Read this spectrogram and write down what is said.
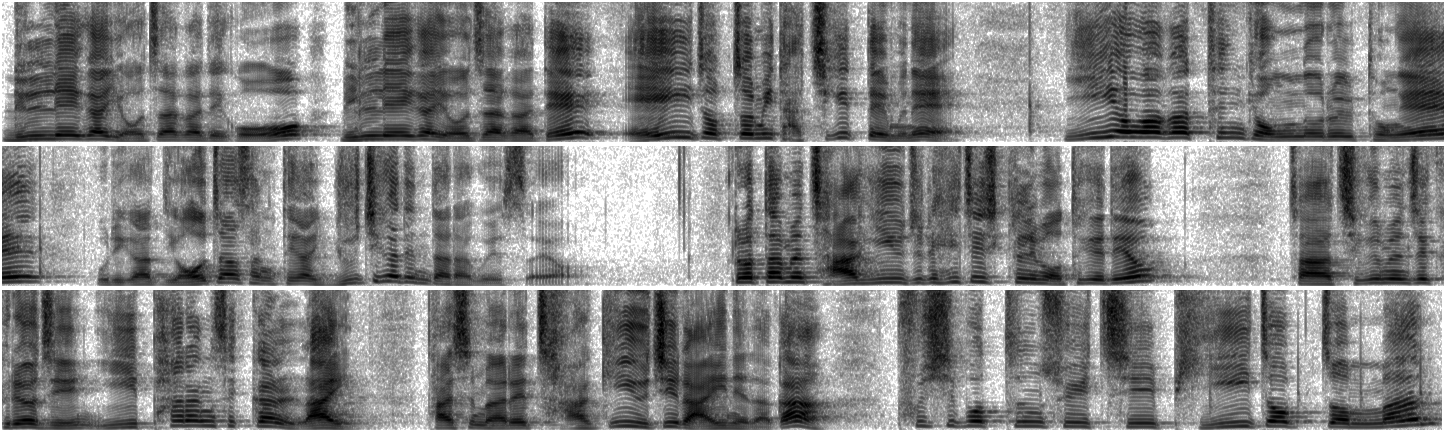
릴레이가 여자가 되고 릴레이가 여자가 돼 A 접점이 닫히기 때문에 이와 같은 경로를 통해 우리가 여자 상태가 유지가 된다라고 했어요. 그렇다면 자기 유지를 해제시키려면 어떻게 돼요? 자, 지금 현재 그려진 이 파랑 색깔 라인, 다시 말해 자기 유지 라인에다가 푸시 버튼 스위치 B 접점만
